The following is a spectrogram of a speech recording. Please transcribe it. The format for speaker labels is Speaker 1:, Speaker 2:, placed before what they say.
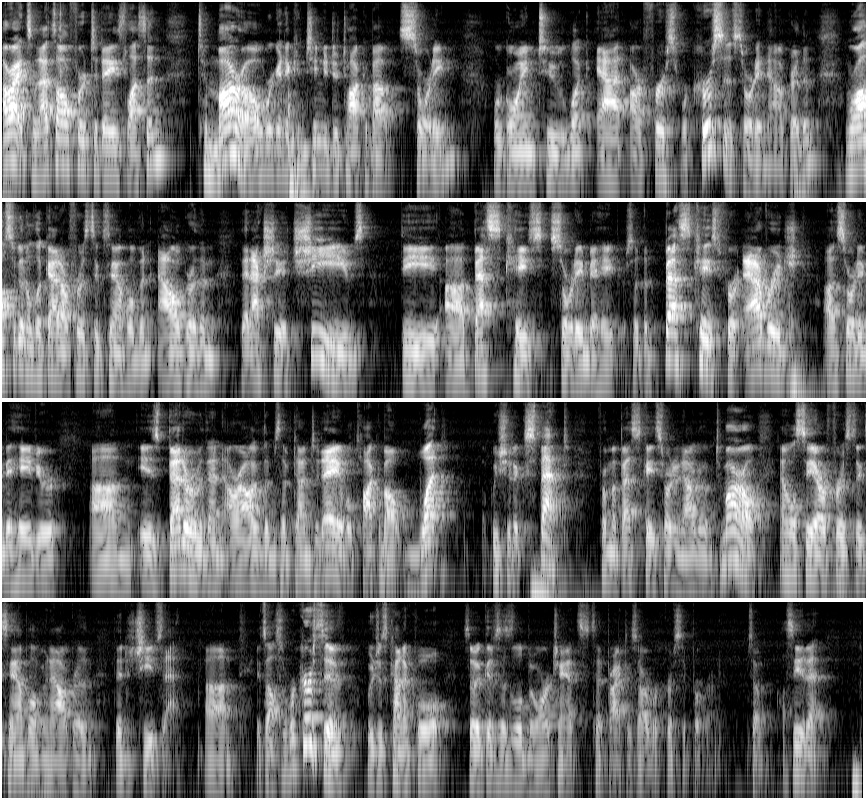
Speaker 1: All right, so that's all for today's lesson. Tomorrow, we're going to continue to talk about sorting. We're going to look at our first recursive sorting algorithm. We're also going to look at our first example of an algorithm that actually achieves the uh, best case sorting behavior. So the best case for average uh, sorting behavior um, is better than our algorithms have done today. We'll talk about what we should expect from a best case sorting algorithm tomorrow, and we'll see our first example of an algorithm that achieves that. Um, it's also recursive, which is kind of cool, so it gives us a little bit more chance to practice our recursive programming. So I'll see you then.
